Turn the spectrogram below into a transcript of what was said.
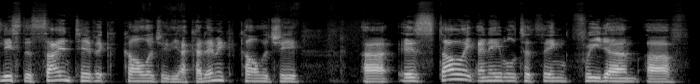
least the scientific ecology, the academic ecology uh, is totally unable to think freedom of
